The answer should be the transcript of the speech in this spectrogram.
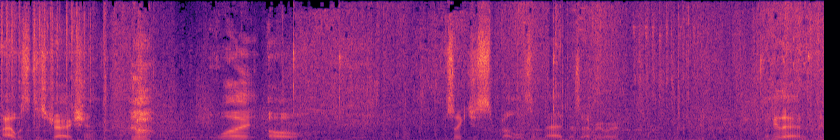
I was a distraction. what? Oh. It's like just spells and madness everywhere. Look at that. Like,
